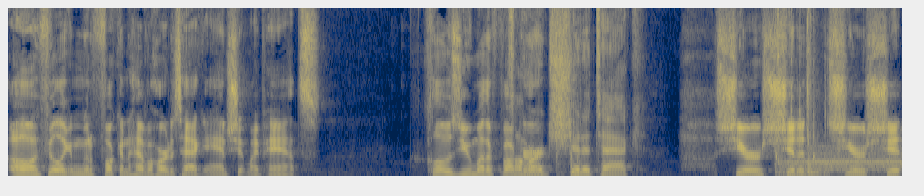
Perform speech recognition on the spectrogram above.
oh, I feel like I'm gonna fucking have a heart attack and shit my pants. Close you, It's a motherfucker! hard shit attack. sheer shit, sheer shit,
